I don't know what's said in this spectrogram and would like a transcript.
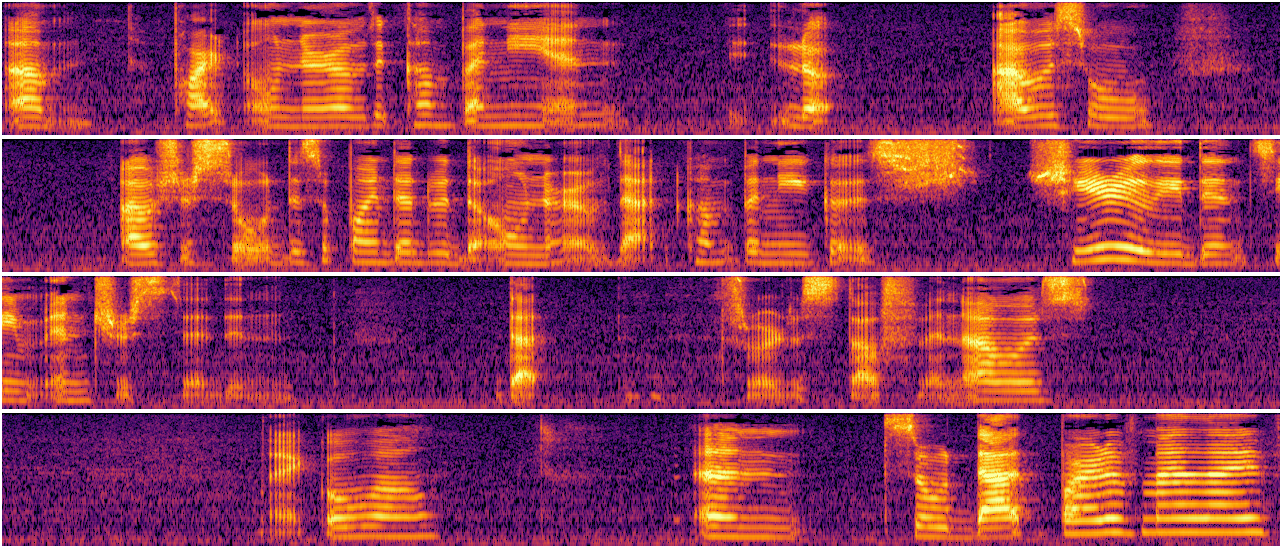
um part owner of the company. And look i was so i was just so disappointed with the owner of that company because she really didn't seem interested in that sort of stuff. And i was like oh well. And so that part of my life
